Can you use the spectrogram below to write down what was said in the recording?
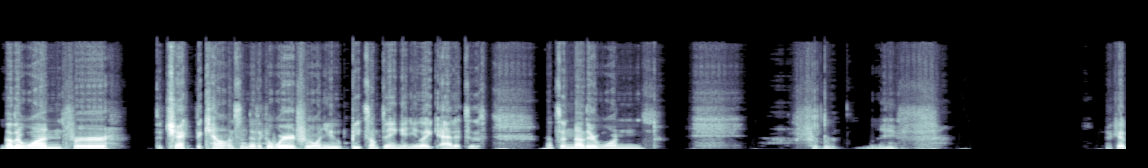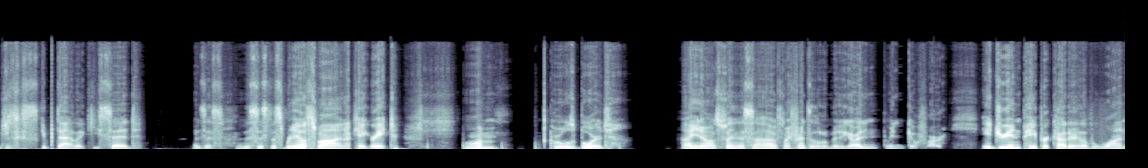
Another one for the check the count. Isn't there like a word for when you beat something and you like add it to? That's another one for life. Okay, I'll just skip that like you said. What is this? This is this real spawn. Okay, great. Um, rules board. Oh, you know, I was playing this uh, with my friends a little bit ago. I didn't, we didn't go far. Adrian Paper Cutter, level 1.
